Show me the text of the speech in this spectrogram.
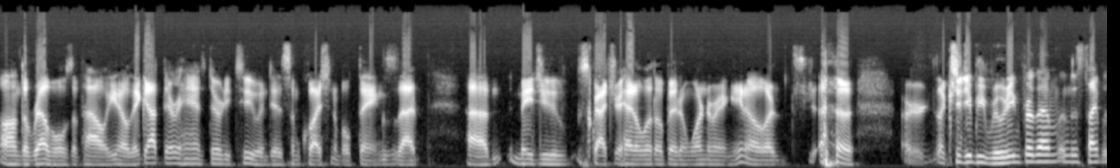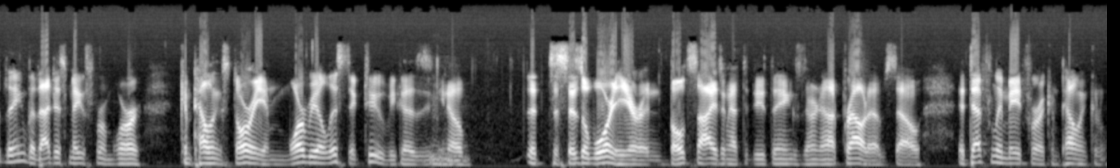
on the rebels of how you know they got their hands dirty too and did some questionable things that uh, made you scratch your head a little bit and wondering, you know, or, or like should you be rooting for them in this type of thing? But that just makes for a more compelling story and more realistic too, because mm-hmm. you know this is a war here, and both sides are gonna have to do things they're not proud of. So it definitely made for a compelling con-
